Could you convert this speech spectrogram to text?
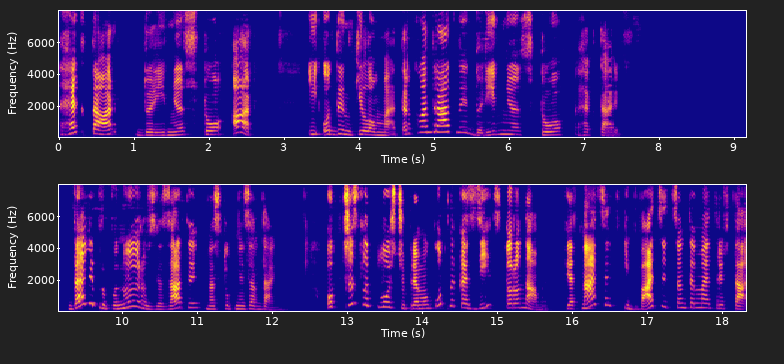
гектар дорівнює 100 ар. І 1 кілометр квадратний дорівнює 100 гектарів. Далі пропоную розв'язати наступні завдання. Обчисли площу прямокутника зі сторонами 15 і 20 см та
